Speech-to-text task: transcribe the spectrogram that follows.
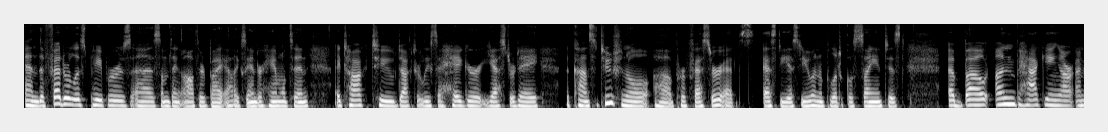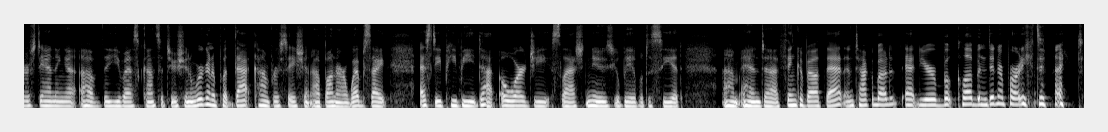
and the Federalist Papers, uh, something authored by Alexander Hamilton. I talked to Dr. Lisa Hager yesterday, a constitutional uh, professor at SDSU and a political scientist, about unpacking our understanding of the U.S. Constitution. We're going to put that conversation up on our website, sdpb.org/news. You'll be able to see it um, and uh, think about that and talk about it at your book club and dinner party tonight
